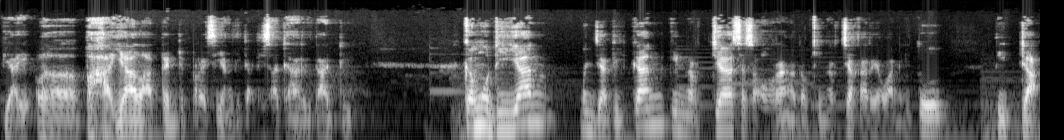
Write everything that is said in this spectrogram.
Eh, bahaya latent depresi yang tidak disadari tadi. Kemudian menjadikan kinerja seseorang atau kinerja karyawan itu tidak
